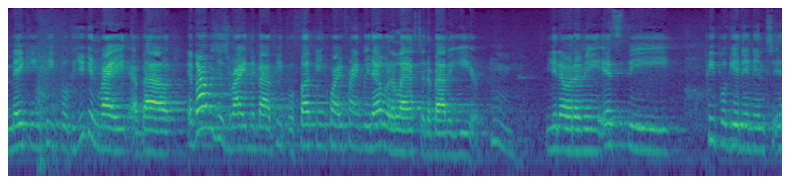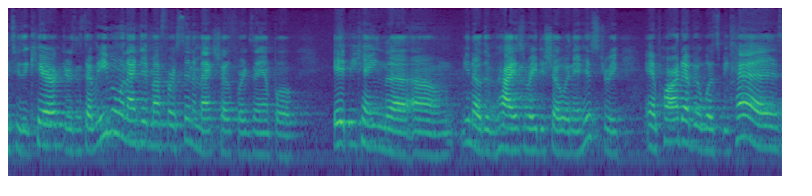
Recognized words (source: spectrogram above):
making people. Cause you can write about. If I was just writing about people fucking, quite frankly, that would have lasted about a year. You know what I mean? It's the people getting into into the characters and stuff. Even when I did my first Cinemax show, for example, it became the um, you know the highest rated show in their history, and part of it was because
